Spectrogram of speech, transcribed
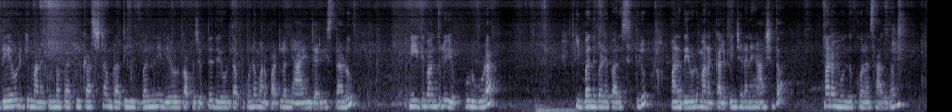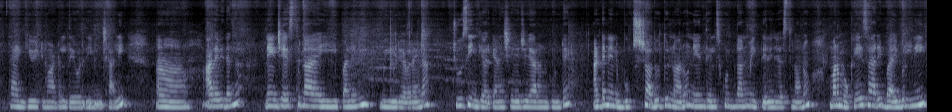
దేవుడికి మనకున్న ప్రతి కష్టం ప్రతి ఇబ్బందిని దేవుడికి అప్పచెప్తే దేవుడు తప్పకుండా మన పట్ల న్యాయం జరిగిస్తాడు. నీతిమంతులు ఎప్పుడు కూడా ఇబ్బంది పడే పరిస్థితులు మన దేవుడు మనకు కల్పించడనే ఆశతో మనం ముందుకు కొనసాగుదాం. థ్యాంక్ యూ ఇటు మాటలు దేవుడు దీవించాలి. అదేవిధంగా నేను చేస్తున్న ఈ పనిని మీరు ఎవరైనా చూసి ఇంకెవరికైనా షేర్ చేయాలనుకుంటే అంటే నేను బుక్స్ చదువుతున్నాను నేను తెలుసుకుంటున్నాను మీకు తెలియజేస్తున్నాను. మనం ఒకేసారి బైబిల్ని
